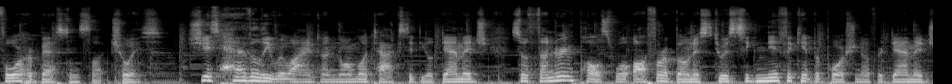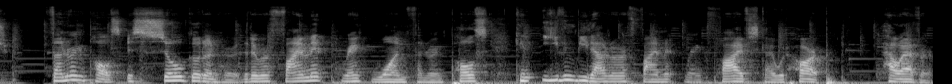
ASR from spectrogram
for her best in slot choice. She is heavily reliant on normal attacks to deal damage, so Thundering Pulse will offer a bonus to a significant proportion of her damage. Thundering Pulse is so good on her that a Refinement Rank 1 Thundering Pulse can even beat out a Refinement Rank 5 Skyward Harp. However,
